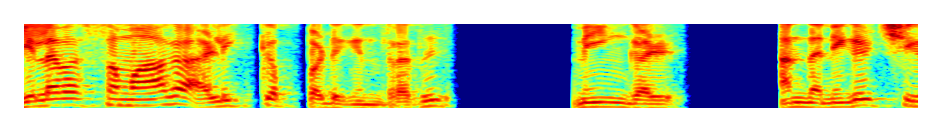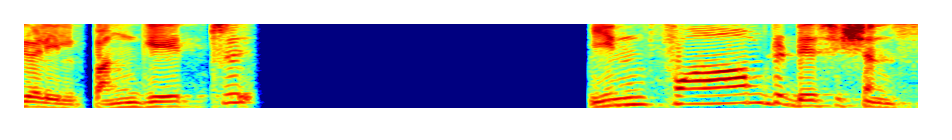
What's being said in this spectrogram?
இலவசமாக அளிக்கப்படுகின்றது. நீங்கள் அந்த நிகழ்ச்சிகளில் பங்கேற்று இன்ஃபார்ம்டு டெசிஷன்ஸ்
